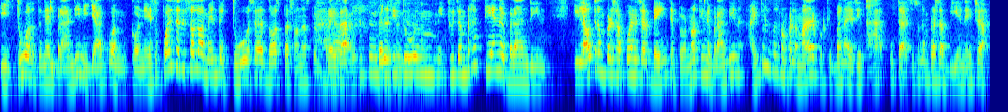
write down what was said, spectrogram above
y tú vas a tener el branding y ya con, con eso, puede ser solamente tú, o sea, dos personas, tu empresa, Ah, es pero si tu, tu, tu empresa tiene branding y la otra empresa pueden ser 20, pero no tiene branding, ahí tú les vas a romper la madre porque van a decir, ah, puta, eso es una empresa bien hecha.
